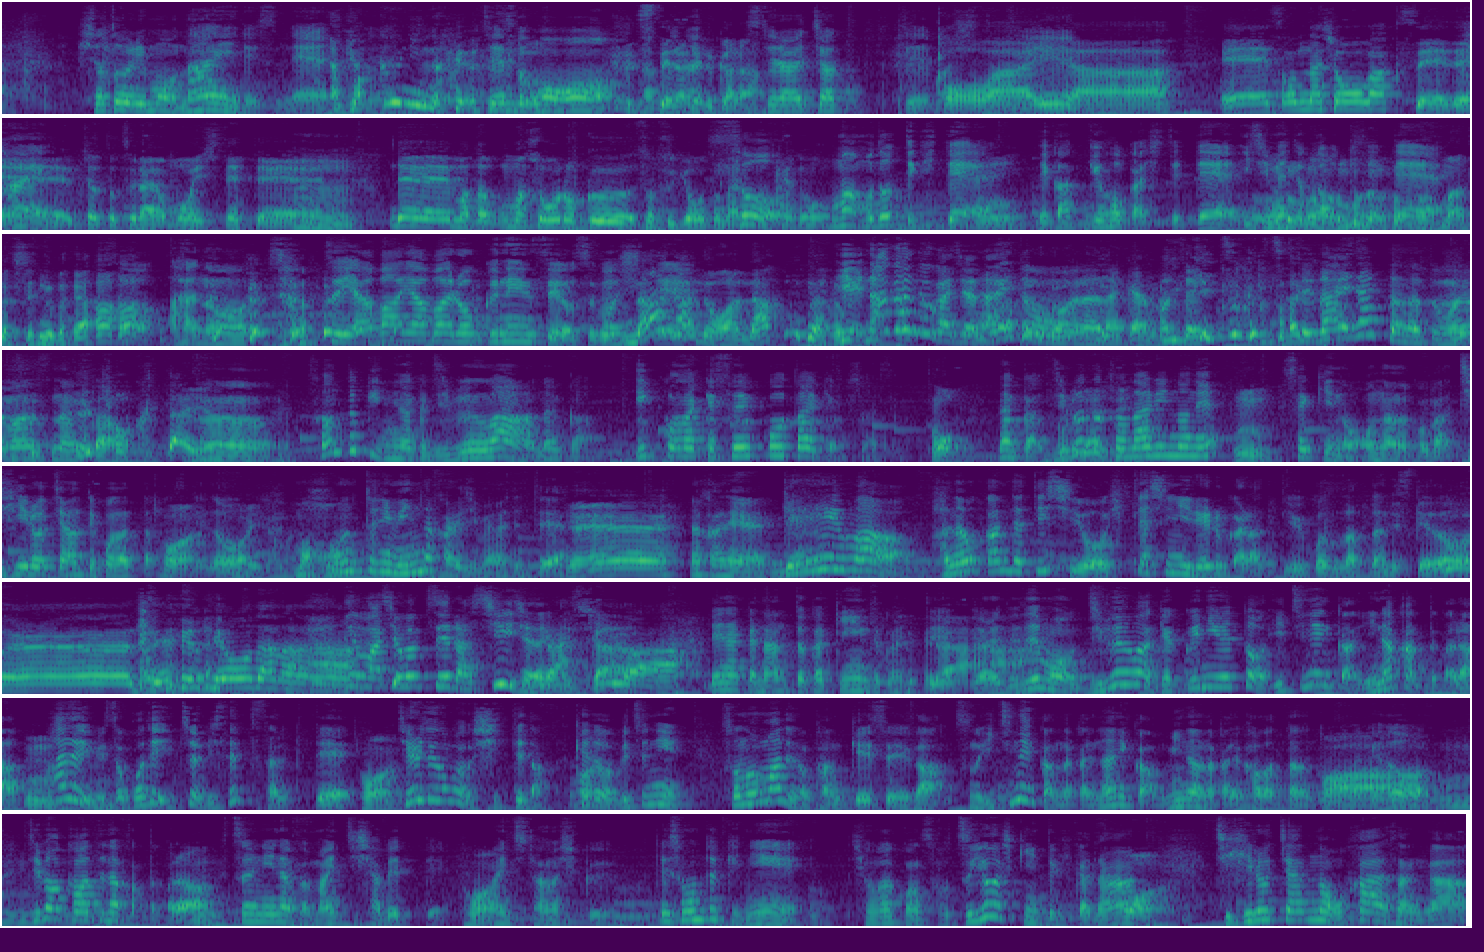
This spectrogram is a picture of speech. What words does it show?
一通りもうないですねあ。逆にない全部もう、捨てられるから捨てられちゃってました、ね。怖いなぁ。えー、そんな小学生はいで、ちょっと辛い思いしてて、うんで、また、まあ、小6卒業となりますけど。まあ戻ってきて、うんで、学級崩壊してて、いじめとか起きてて、まだしてんのかそう、よ。あの、そう、やばやば6年生を過ごして、長野は何なのいや、長野がじゃないと思うな、なんかやっぱ世代だったんだと思います、なんか。極端やうん。その時になんか自分は、なんか、一個だけ成功体験をしたんですよ。おなんか自分の隣のね、うん。席の女の子が千尋ちゃんって子だったんですけど、はいまあ本当にみんなからいじめられてて、えなんかね、原因は鼻をかんだティッシュを引き出しに入れるからっていうことだったんですけー。ど、うえー、絶妙だな。で、まあ小学生らしいじゃないですか。で、なんかなんとか金とか言って言われて、でも自分は逆に言うと1年間いなかったから、うん。ある意味そこで一応リセットされてて、はい。チェルちゃんのこと知ってた。けどはい。別にそのまでの関係性が、その1年間の中で何かみんなの中で変わったんだと思うんだけど、うん自分は変わってなかったから、うん。普通になんか毎日喋って、はい。毎日楽しく。で、その時に、小学校の卒業式の時かな、はい。千尋ちゃんのお母さんが、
